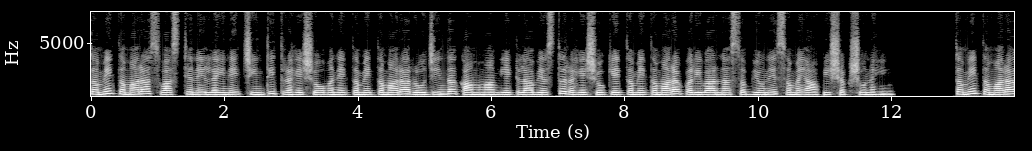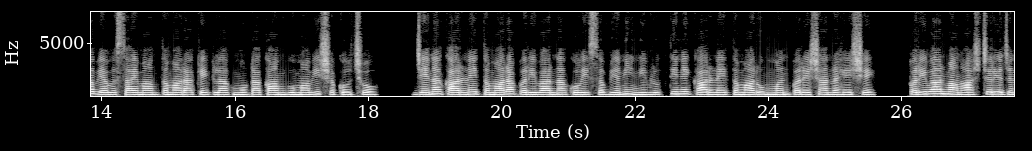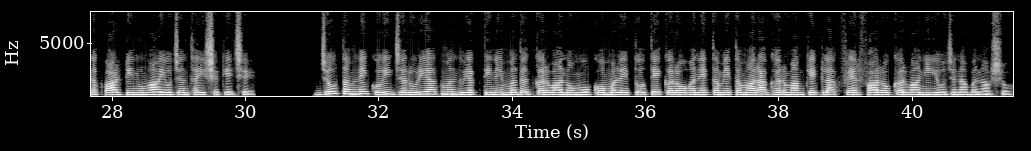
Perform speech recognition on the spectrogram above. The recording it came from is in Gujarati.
તમે તમારા સ્વાસ્થ્યને લઈને ચિંતિત રહેશો અને તમે તમારા રોજિંદા કામમાં એટલા વ્યસ્ત રહેશો કે તમે તમારા પરિવારના સભ્યોને સમય આપી શકશો નહીં. તમે તમારા વ્યવસાયમાં તમારા કેટલાક મોટા કામ ગુમાવી શકો છો, જેના કારણે તમારા પરિવારના કોઈ સભ્યની નિવૃત્તિને કારણે તમારું મન પરેશાન રહેશે. પરિવારમાં આશ્ચર્યજનક પાર્ટીનું આયોજન થઈ શકે છે. જો તમને કોઈ જરૂરિયાતમંદ વ્યક્તિને મદદ કરવાનો મોકો મળે તો તે કરો અને તમે તમારા ઘરમાં કેટલાક ફેરફારો કરવાની યોજના બનાવશો.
